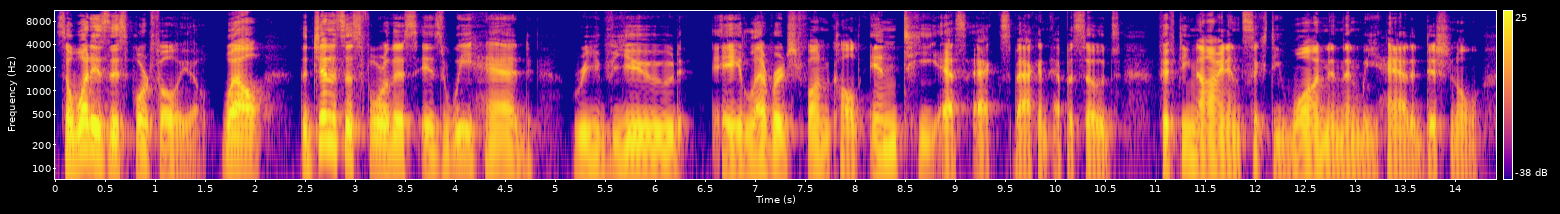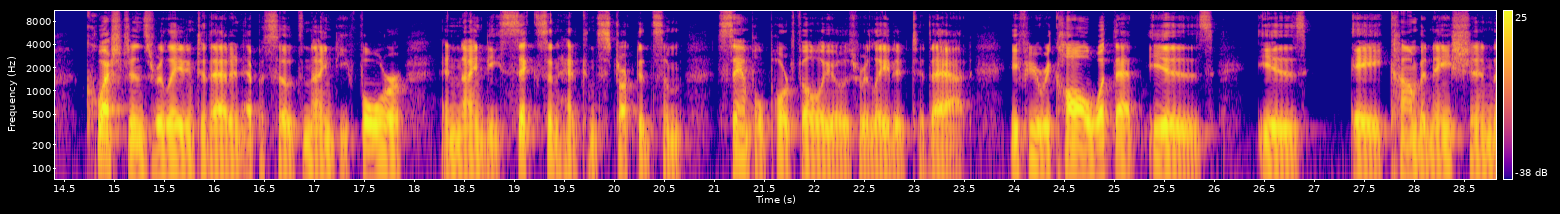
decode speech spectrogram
So, what is this portfolio? Well, the genesis for this is we had reviewed a leveraged fund called NTSX back in episodes 59 and 61, and then we had additional questions relating to that in episodes 94 and 96 and had constructed some sample portfolios related to that. If you recall, what that is is a combination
